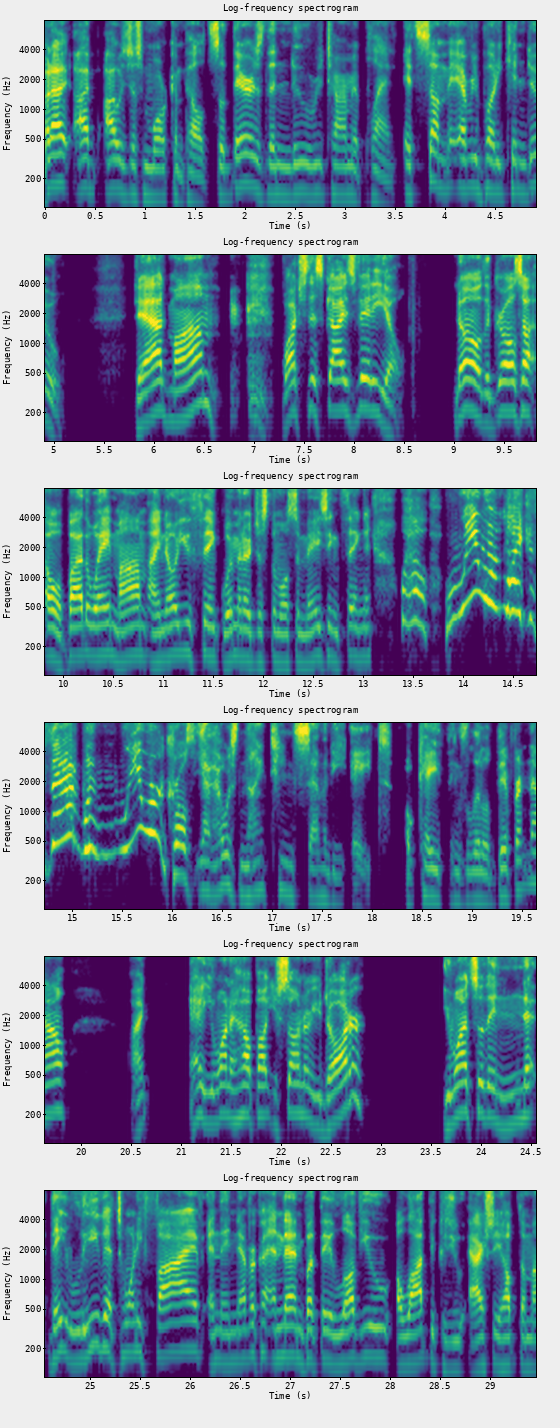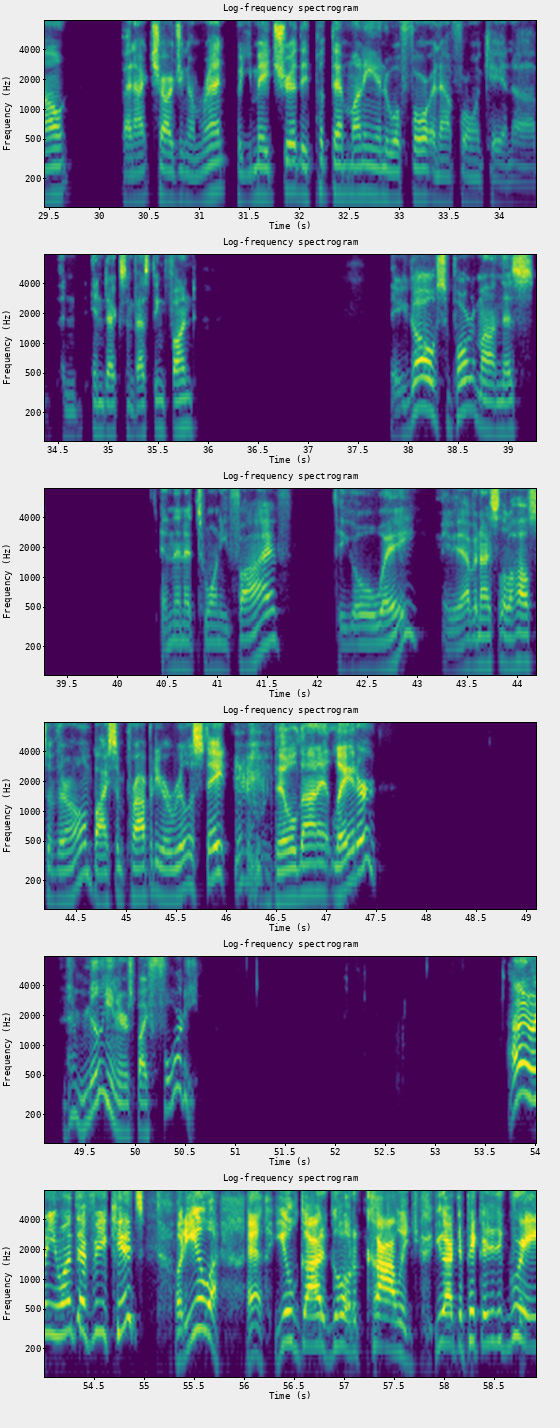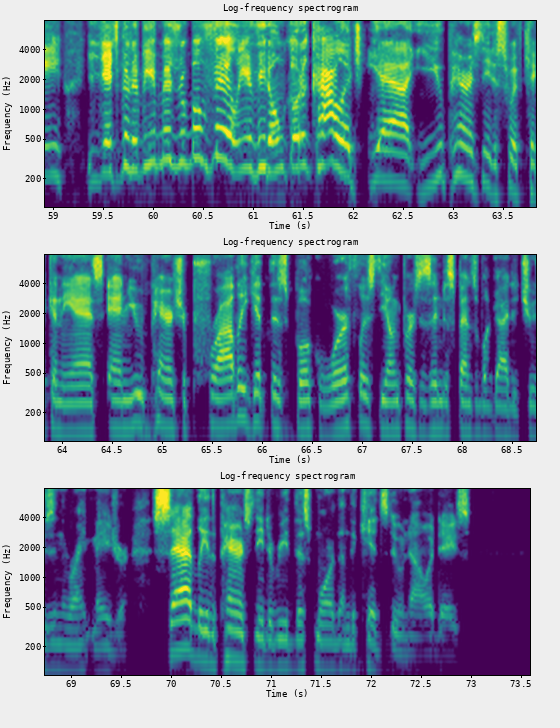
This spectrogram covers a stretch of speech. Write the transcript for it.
But I, I, I was just more compelled. So there's the new retirement plan. It's something everybody can do. Dad, mom, watch this guy's video. No, the girls are. Oh, by the way, mom, I know you think women are just the most amazing thing. Well, we were like that when we were girls. Yeah, that was 1978. Okay, things a little different now. I, hey, you want to help out your son or your daughter? You want so they they leave at 25 and they never come, and then but they love you a lot because you actually helped them out by not charging them rent, but you made sure they put that money into a four, and not 401k, and uh, an index investing fund there you go. Support them on this. And then at 25, they go away. Maybe they have a nice little house of their own, buy some property or real estate, build on it later. And they're millionaires by 40. I don't know. You want that for your kids? But you, uh, you got to go to college. You have to pick a degree. It's going to be a miserable failure if you don't go to college. Yeah, you parents need a swift kick in the ass, and you parents should probably get this book, "Worthless: The Young Person's Indispensable Guide to Choosing the Right Major." Sadly, the parents need to read this more than the kids do nowadays.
